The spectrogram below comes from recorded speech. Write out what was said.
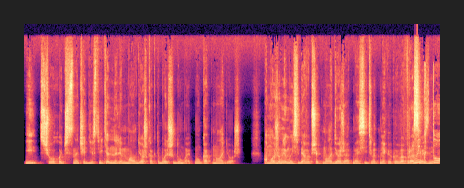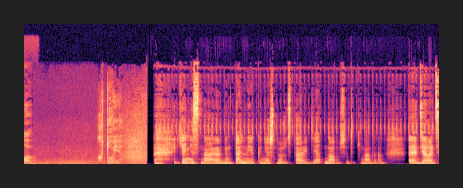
И с чего хочется начать? Действительно ли молодежь как-то больше думает? Ну, как молодежь. А можем ли мы себя вообще к молодежи относить? Вот мне какой вопрос мы возник. кто? Кто я? Я не знаю. Ментально я, конечно, уже старый дед, но все-таки надо э, делать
